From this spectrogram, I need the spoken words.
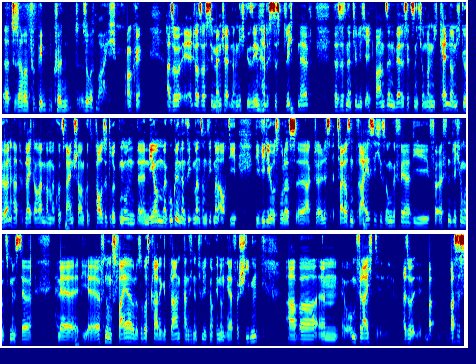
äh, zusammen verbinden können. Sowas mache ich. Okay. Also etwas, was die Menschheit noch nicht gesehen hat, ist das Pflichtenheft. Das ist natürlich echt Wahnsinn. Wer das jetzt nicht, noch nicht kennt und nicht gehört hat, vielleicht auch einfach mal kurz reinschauen, kurz Pause drücken und äh, Neon mal googeln, dann sieht man es und sieht man auch die, die Videos, wo das äh, aktuell ist. 2030 ist ungefähr die Veröffentlichung und zumindest der, der, die Eröffnungsfeier oder sowas gerade geplant, kann sich natürlich noch hin und her verschieben. Aber ähm, um vielleicht also was ist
